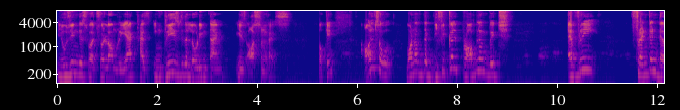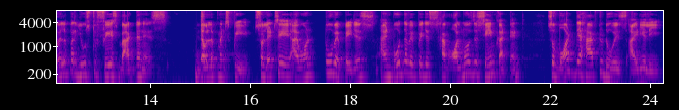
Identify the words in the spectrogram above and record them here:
using this virtual DOM React has increased the loading time is awesome guys. Okay. Also one of the difficult problem which every front-end developer used to face back then is development speed. So let's say I want two web pages and both the web pages have almost the same content. So what they have to do is ideally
